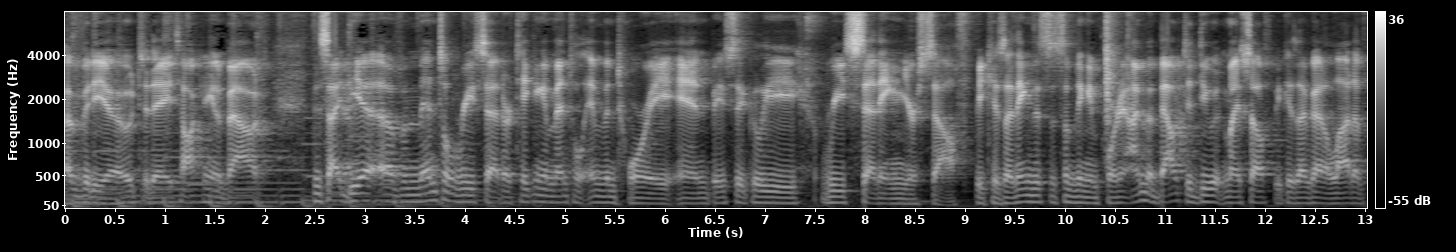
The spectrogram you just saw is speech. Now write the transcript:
a video today talking about this idea of a mental reset or taking a mental inventory and basically resetting yourself because I think this is something important. I'm about to do it myself because I've got a lot of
